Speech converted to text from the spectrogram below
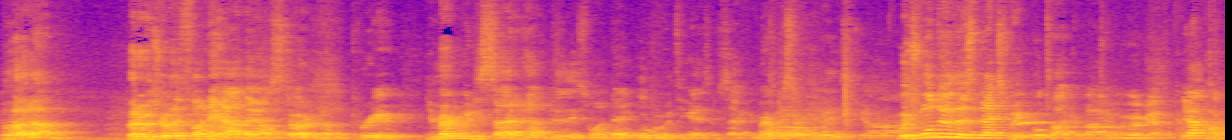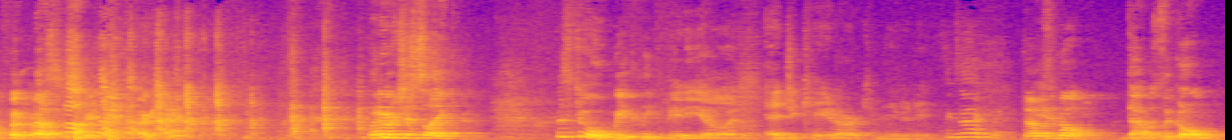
but um, but it was really funny how they all started on the pre. You remember we decided how to do these one day? We'll be with you guys in a second. Remember we started these? God. Which we'll do this next week. We'll talk about it. We're gonna have to come up with the rest of the week. Okay. But it was just like, let's do a weekly video and educate our community. Exactly. That was And the goal. That was the goal.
